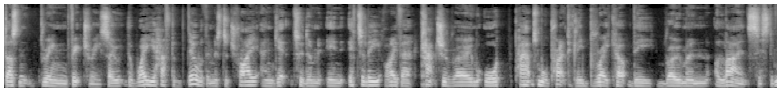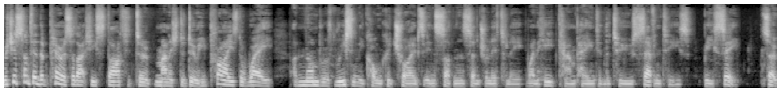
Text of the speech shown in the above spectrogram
doesn't bring victory. So the way you have to deal with them is to try and get to them in Italy, either capture Rome or perhaps more practically break up the Roman alliance system, which is something that Pyrrhus had actually started to manage to do. He prized away a number of recently conquered tribes in southern and central Italy when he'd campaigned in the 270s BC. So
